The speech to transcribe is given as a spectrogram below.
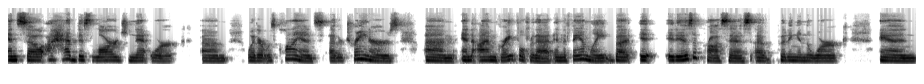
And so, I had this large network um, whether it was clients, other trainers. Um, and I'm grateful for that in the family, but it it is a process of putting in the work and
